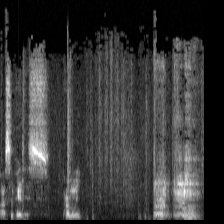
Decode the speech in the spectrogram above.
uh, Cespedes, Parmelee.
